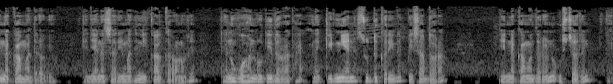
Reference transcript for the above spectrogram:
નકામા દ્રવ્યો, કે જેને શરીરમાંથી નિકાલ કરવાનો છે. તેનું વહન રુધિર દ્વારા થાય અને કિડની એને શુદ્ધ કરીને પેશાબ દ્વારા એ નકામા દ્રવ્યોનું ઉત્સર્જન કરે.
